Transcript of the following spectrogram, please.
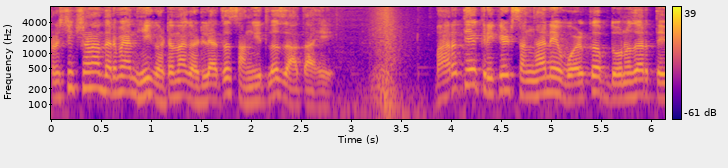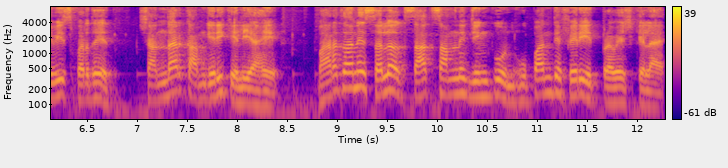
प्रशिक्षणादरम्यान ही घटना घडल्याचं सांगितलं जात आहे. भारतीय क्रिकेट संघाने वर्ल्ड कप दोन हजार तेवीस स्पर्धेत शानदार कामगिरी केली आहे. भारताने सलग सात सामने जिंकून उपांत्य फेरीत प्रवेश केलाय.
